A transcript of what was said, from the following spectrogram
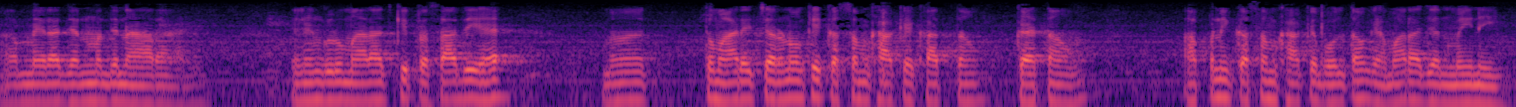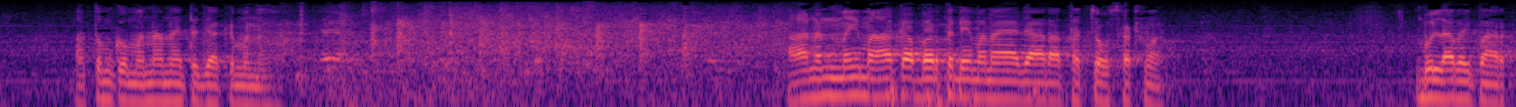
अब मेरा जन्मदिन आ रहा है। लेकिन गुरु महाराज की प्रसादी है। मैं तुम्हारे चरणों की कसम खा के खाता हूँ, कहता हूँ। अपनी कसम खा के बोलता हूँ कि हमारा जन्म ही नहीं, और तुमको मनाना है तो जाके मनाओ आनंदमयी माँ का बर्थडे मनाया जा रहा था चौसठवा। बुल्लाभाई पार्क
